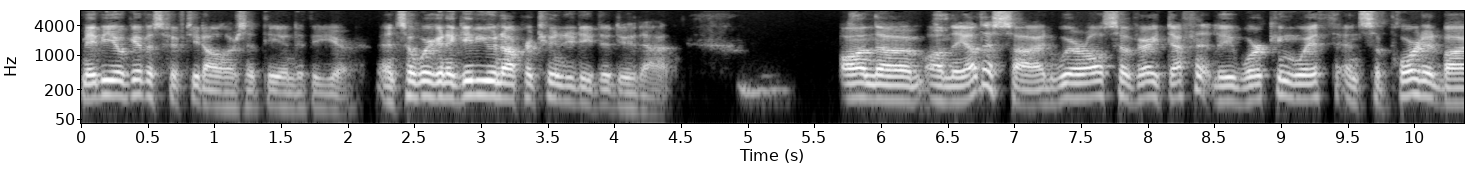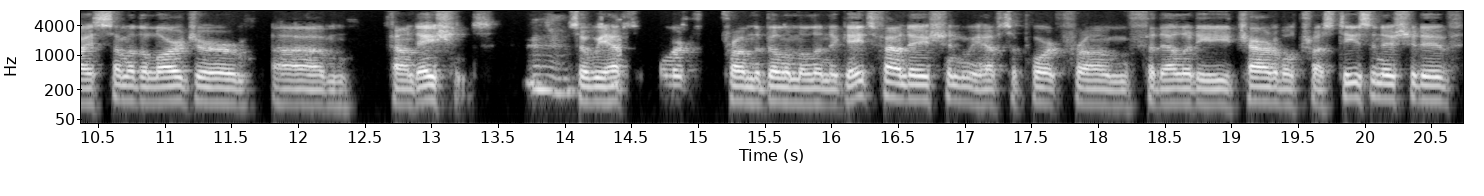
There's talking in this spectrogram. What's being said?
maybe you'll give us $50 at the end of the year and so we're going to give you an opportunity to do that mm-hmm. on the on the other side we're also very definitely working with and supported by some of the larger um, foundations. Mm-hmm. So we have support from the Bill and Melinda Gates Foundation. We have support from Fidelity Charitable Trustees Initiative,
